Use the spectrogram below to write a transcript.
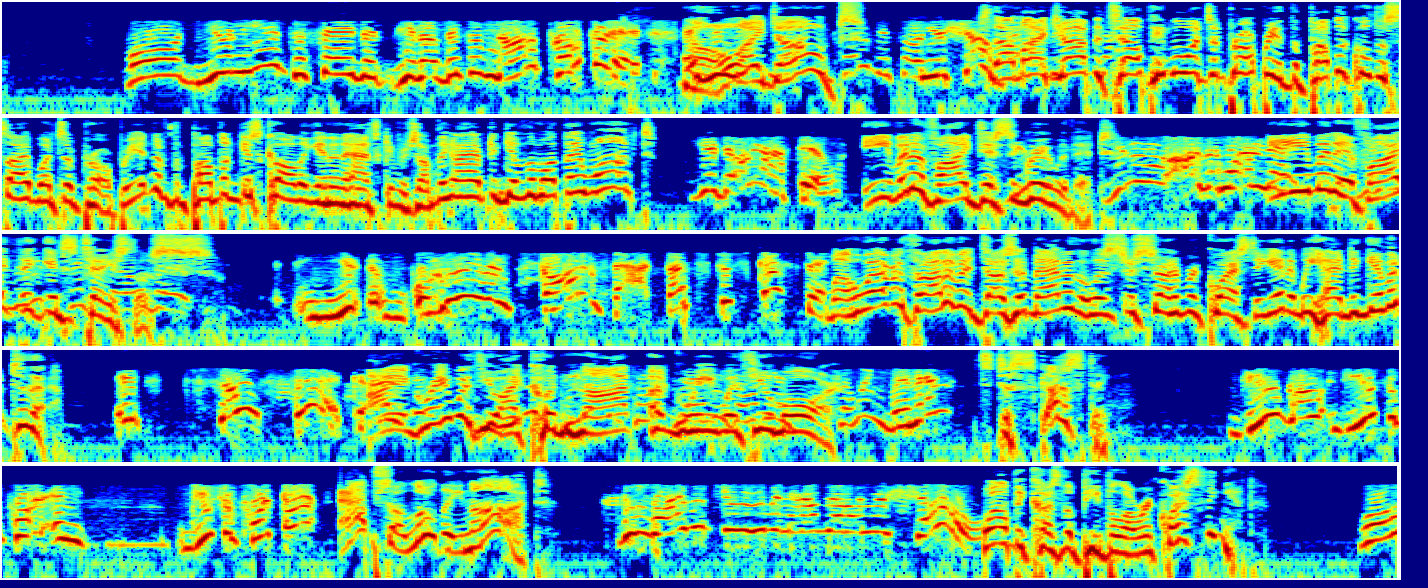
Well, you need to say that, you know, this is not appropriate. No, you I don't. this on your show. It's not my job to tell people what's appropriate. The public will decide what's appropriate, and if the public is calling in and asking for something, I have to give them what they want, You don't have to. even if I disagree with it. You are the one that... Even if I think it's tasteless. You, who even thought of that? That's disgusting. Well, whoever thought of it doesn't matter. The listeners started requesting it, and we had to give it to them. It's so sick. I agree with you. I could not agree with you more. Killing women? It's disgusting. Do you go? Do you support and do you support that? Absolutely not. Then why would you even have that on your show? Well, because the people are requesting it. Well,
